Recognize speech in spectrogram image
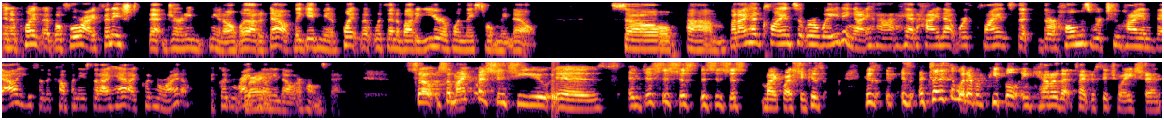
an appointment before I finished that journey. You know, without a doubt, they gave me an appointment within about a year of when they told me no. So, um, but I had clients that were waiting. I ha- had high net worth clients that their homes were too high in value for the companies that I had. I couldn't write them. I couldn't write right. million dollar homes back. So, so my question to you is, and this is just this is just my question because because it's like whatever people encounter that type of situation,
